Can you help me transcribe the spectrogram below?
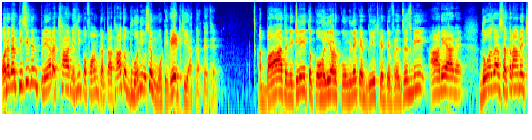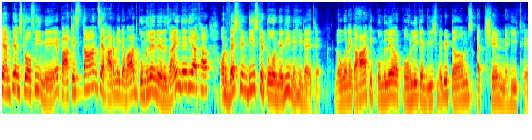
और अगर किसी दिन प्लेयर अच्छा नहीं परफॉर्म करता था तो धोनी उसे मोटिवेट किया करते थे। अब बात निकली तो कोहली और कुंबले के बीच के डिफरेंसेस भी आगे आ गए। 2017 में चैंपियंस ट्रॉफी में पाकिस्तान से हारने के बाद कुंबले ने रिजाइन दे दिया था और वेस्ट इंडीज के टूर में भी नहीं गए थे। लोगों ने कहा कि कुंबले और कोहली के बीच में भी टर्म्स अच्छे नहीं थे।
